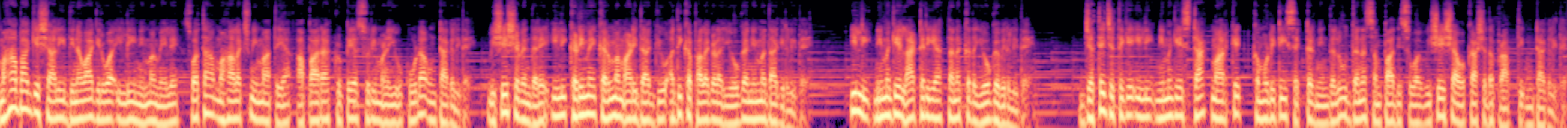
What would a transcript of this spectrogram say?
ಮಹಾಭಾಗ್ಯಶಾಲಿ ದಿನವಾಗಿರುವ ಇಲ್ಲಿ ನಿಮ್ಮ ಮೇಲೆ ಸ್ವತಃ ಮಹಾಲಕ್ಷ್ಮಿ ಮಾತೆಯ ಅಪಾರ ಕೃಪೆಯ ಸುರಿಮಳೆಯೂ ಕೂಡ ಉಂಟಾಗಲಿದೆ. ವಿಶೇಷವೆಂದರೆ ಇಲ್ಲಿ ಕಡಿಮೆ ಕರ್ಮ ಮಾಡಿದಾಗ್ಯೂ ಅಧಿಕ ಫಲಗಳ ಯೋಗ ನಿಮ್ಮದಾಗಿರಲಿದೆ. ಇಲ್ಲಿ ನಿಮಗೆ ಲಾಟರಿಯ ತನಕದ ಯೋಗವಿರಲಿದೆ. ಜತೆ ಜತೆಗೆ ಇಲ್ಲಿ ನಿಮಗೆ ಸ್ಟಾಕ್ ಮಾರ್ಕೆಟ್, ಕಮೋಡಿಟಿ ಸೆಕ್ಟರ್ನಿಂದಲೂ ಧನ ಸಂಪಾದಿಸುವ ವಿಶೇಷ ಅವಕಾಶದ ಪ್ರಾಪ್ತಿ ಉಂಟಾಗಲಿದೆ.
